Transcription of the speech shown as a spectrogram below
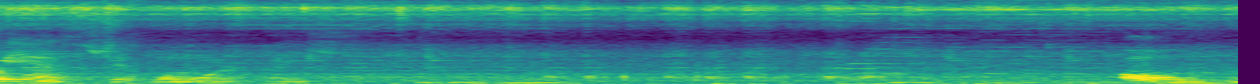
Oh yeah, it's just one more. Right? Mm-hmm. Oh.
